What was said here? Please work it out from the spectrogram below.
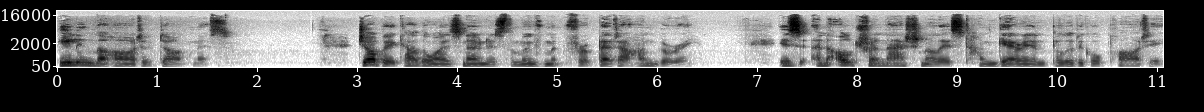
Healing the Heart of Darkness. Jobbik, otherwise known as the Movement for a Better Hungary, is an ultra nationalist Hungarian political party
